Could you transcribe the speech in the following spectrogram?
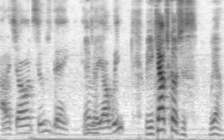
I'll let y'all on Tuesday. Enjoy Amen. y'all week. We your couch coaches. We out.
